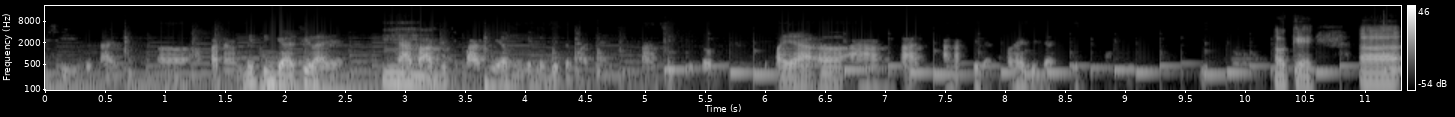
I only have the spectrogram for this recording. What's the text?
sisi itu tadi uh, apa namanya mitigasi lah ya, hmm. ya atau antisipasi ya mungkin lebih tepatnya antisipasi gitu supaya uh, anak anak tidak sekolah tidak Oke, okay. uh,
